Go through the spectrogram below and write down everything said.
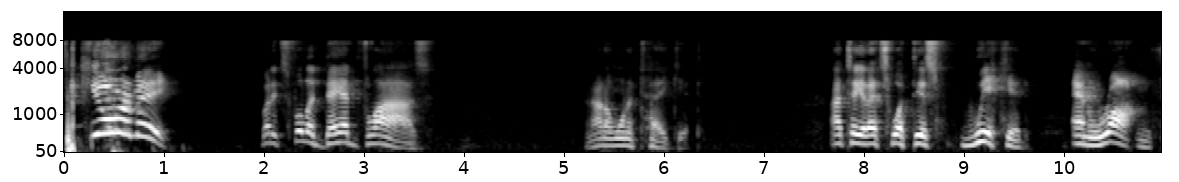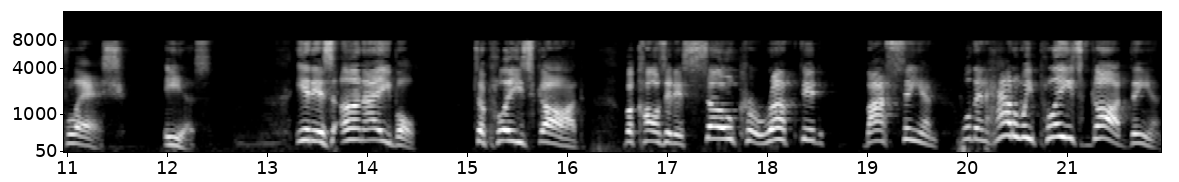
to cure me. But it's full of dead flies, and I don't want to take it. I tell you, that's what this wicked and rotten flesh is. It is unable to please God because it is so corrupted by sin. Well, then, how do we please God then?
